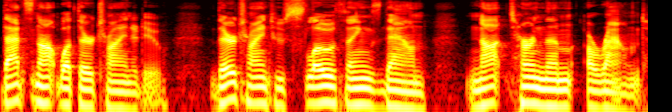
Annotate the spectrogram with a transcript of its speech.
That's not what they're trying to do. They're trying to slow things down, not turn them around.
